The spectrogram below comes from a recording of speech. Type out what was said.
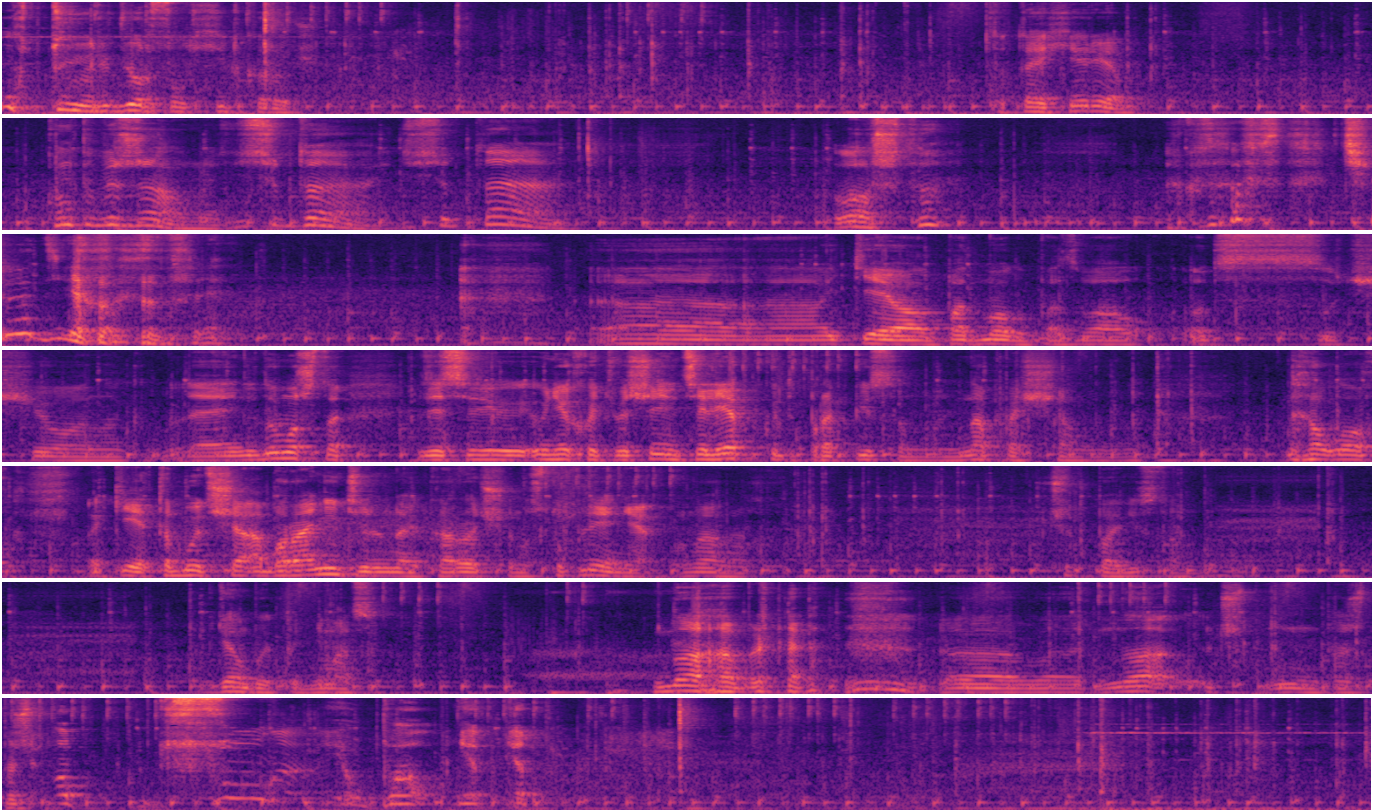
Ух ты, реверсал хит, короче. ты охерел? Он побежал, блядь. Иди сюда, иди сюда. Лол, что? Что блядь? А, окей, он подмогу позвал. Вот сучонок, бля. Я не думал, что здесь у них хоть вообще интеллект какой-то прописан. На пощам. Лох. Окей, это будет сейчас оборонительное, короче, наступление. Надо. Что-то повисло. Где он будет подниматься? На, бля. На. Подожди, подожди. Оп! Я упал! Нет, нет!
